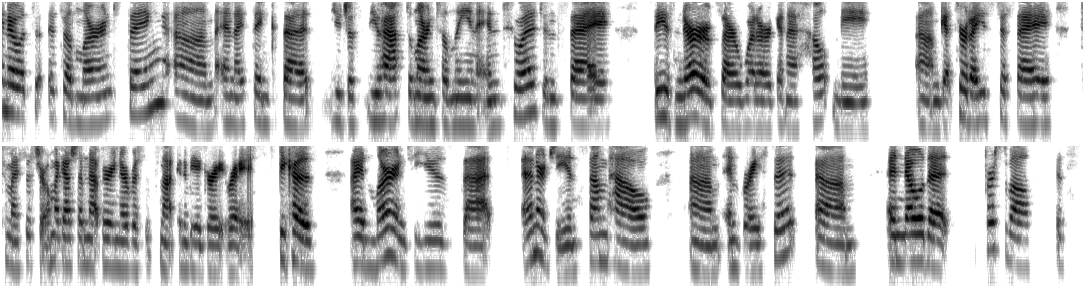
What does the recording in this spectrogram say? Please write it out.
you know, it's it's a learned thing, um, and I think that you just you have to learn to lean into it and say, these nerves are what are going to help me um, get through it. I used to say to my sister, "Oh my gosh, I'm not very nervous. It's not going to be a great race," because I had learned to use that energy and somehow um, embrace it um, and know that first of all, it's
